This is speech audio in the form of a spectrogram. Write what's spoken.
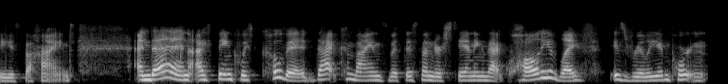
cities behind. And then I think with COVID, that combines with this understanding that quality of life is really important.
